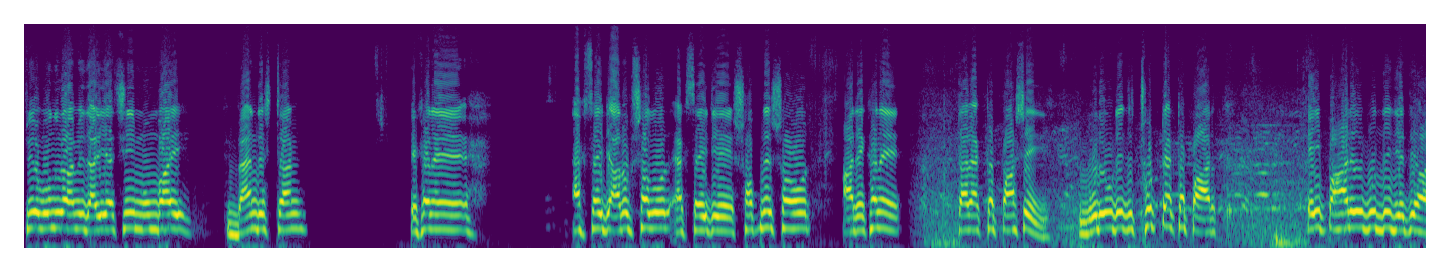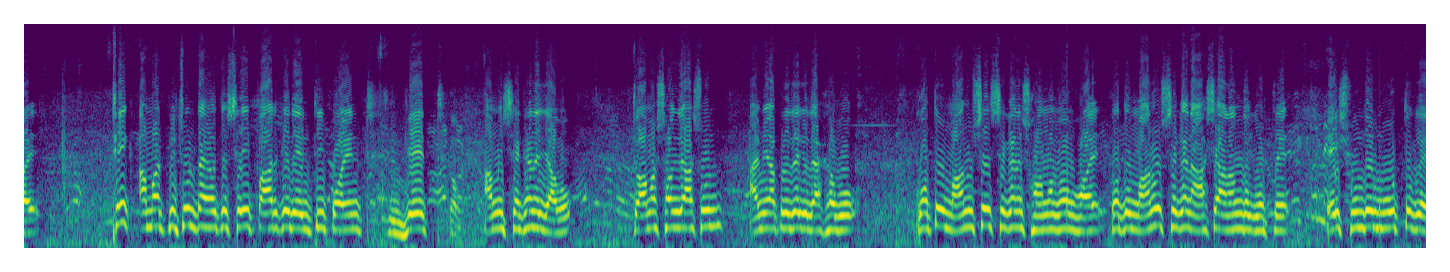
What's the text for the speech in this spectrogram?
প্রিয় বন্ধুরা, আমি দাঁড়িয়ে আছি মুম্বাই ব্যান্ড স্ট্যান্ড। এখানে এক সাইডে আরব সাগর, এক সাইডে স্বপ্নের শহর, আর এখানে তার একটা পাশেই গড়ে উঠেছে ছোট্ট একটা পার্ক। এই পাহাড়ের উপর দিয়ে যেতে হয়। ঠিক আমার পিছনটায় হচ্ছে সেই পার্কের এন্ট্রি পয়েন্ট গেট আমি সেখানে যাব। তো আমার সঙ্গে আসুন, আমি আপনাদেরকে দেখাবো কত মানুষের সেখানে সমাগম হয়, কত মানুষ সেখানে আসে আনন্দ করতে। এই সুন্দর মুহূর্তকে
